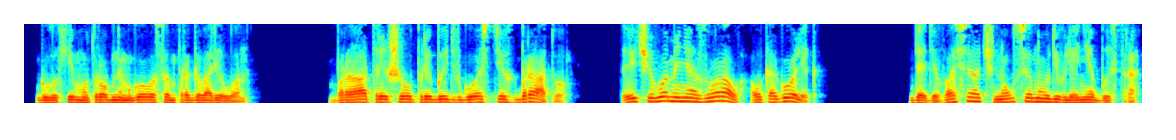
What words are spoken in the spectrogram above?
– глухим утробным голосом проговорил он. «Брат решил прибыть в гости к брату. Ты чего меня звал, алкоголик?» Дядя Вася очнулся на удивление быстро.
